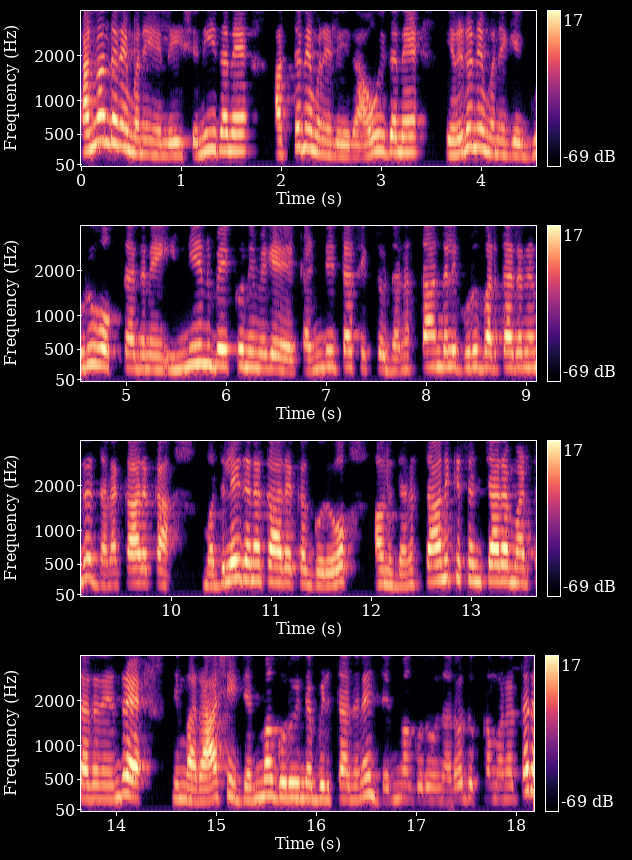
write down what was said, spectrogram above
ಹನ್ನೊಂದನೇ ಮನೆಯಲ್ಲಿ ಶನಿ ಇದ್ದಾನೆ, ಹತ್ತನೇ ಮನೆಯಲ್ಲಿ ರಾಹು ಇದ್ದಾನೆ, ಎರಡನೇ ಮನೆಗೆ ಗುರು ಹೋಗ್ತಾ ಇದ್ದಾನೆ, ಇನ್ನೇನು ಬೇಕು ನಿಮಗೆ? ಖಂಡಿತ ಸಿಕ್ತು. ಧನಸ್ಥಾನದಲ್ಲಿ ಗುರು ಬರ್ತಾ ಇದ್ದಾನೆ ಅಂದ್ರೆ ಧನಕಾರಕ. ಮೊದಲೇ ಧನಕಾರಕ ಗುರು. ಅವನು ಧನಸ್ಥಾನಕ್ಕೆ ಸಂಚಾರ ಮಾಡ್ತಾ ಇದ್ದಾನೆ ಅಂದ್ರೆ ನಿಮ್ಮ ರಾಶಿ ಜನ್ಮ ಗುರುವಿಂದ ಬಿಡ್ತಾ ಇದ್ದಾನೆ. ಜನ್ಮ ಗುರು ನರೋ ದುಃಖಮನ ತರ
